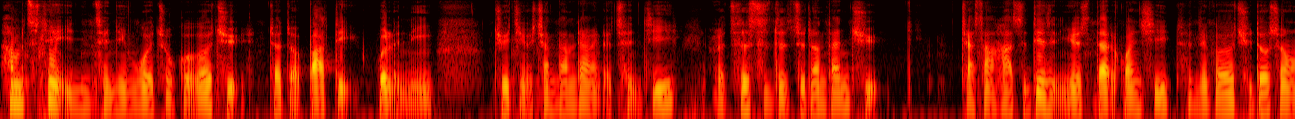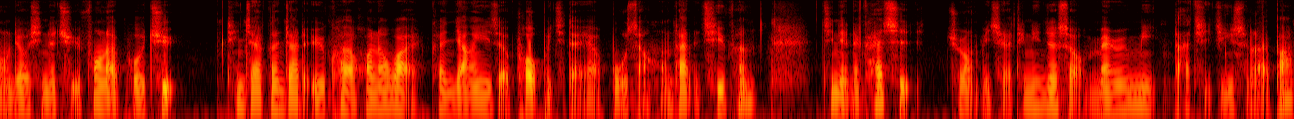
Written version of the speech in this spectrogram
他们之前已经曾经为出过歌曲，叫做《Body》，为了你，就已经有相当亮眼的成绩。而这次的这张单曲，加上它是电视音乐时代的关系，整个歌曲都是用流行的曲风来谱曲，听起来更加的愉快欢乐外，更洋溢着迫不及待要步上红毯的气氛。今年的开始，让我们一起来听听这首《Marry Me》，打起精神来吧。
